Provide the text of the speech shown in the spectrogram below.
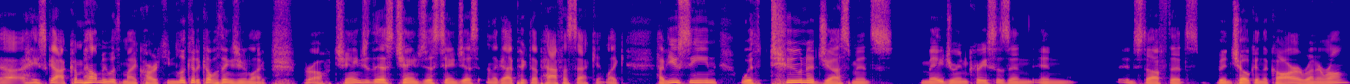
uh, hey Scott, come help me with my car. Can you look at a couple things? And you're like, bro, change this, change this, change this, and the guy picked up half a second. Like, have you seen with tune adjustments major increases in in in stuff that's been choking the car or running wrong?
